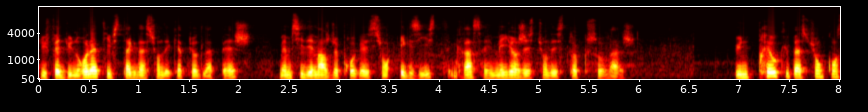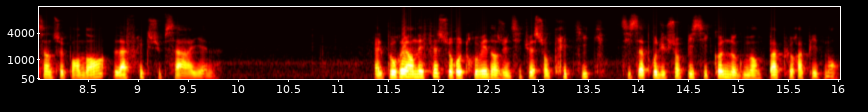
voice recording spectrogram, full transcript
du fait d'une relative stagnation des captures de la pêche, même si des marges de progression existent grâce à une meilleure gestion des stocks sauvages. Une préoccupation concerne cependant l'Afrique subsaharienne. Elle pourrait en effet se retrouver dans une situation critique si sa production piscicole n'augmente pas plus rapidement.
